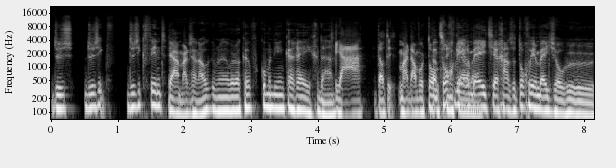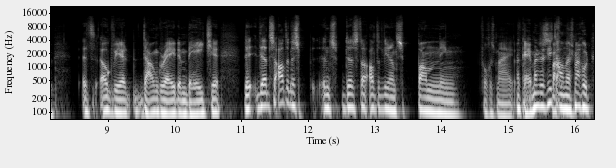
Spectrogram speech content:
dus, dus, ik, dus ik vind... Ja, maar er, zijn ook, er wordt ook heel veel comedy in carré gedaan. Ja, dat is, maar dan wordt dan Dat is toch weer een beetje, gaan ze toch weer een beetje zo. het ook weer downgrade een beetje. De- dat, is altijd een, een, dat is altijd weer een spanning, volgens mij. Oké, maar dat is iets Maar anders. Maar goed,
